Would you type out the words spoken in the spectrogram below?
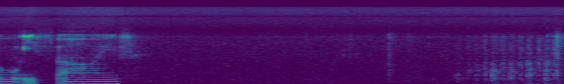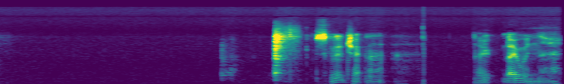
45 just going to check that. No, no win there.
